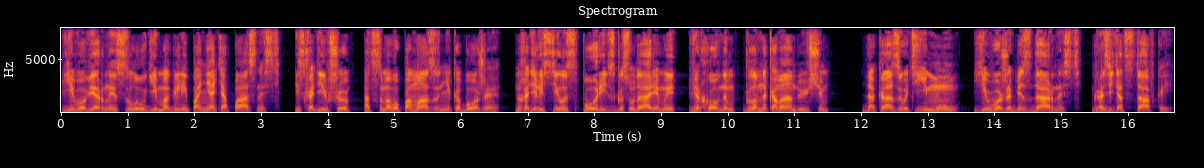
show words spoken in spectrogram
его верные слуги могли понять опасность, исходившую от самого помазанника Божия, находили силы спорить с государем и верховным главнокомандующим, доказывать ему его же бездарность, грозить отставкой,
